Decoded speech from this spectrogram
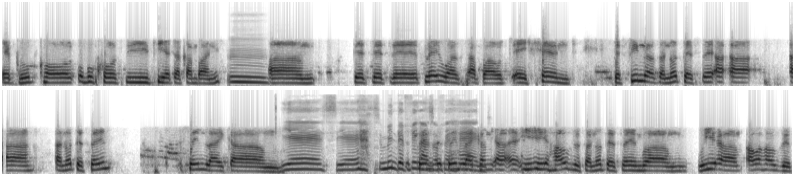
a group called Ubukosi Theatre Company. Mm. Um, the, the the play was about a hand. The fingers are not the same. Uh, uh, uh, are not the same. Same like um. Yes, yes. I mean the fingers same, of a same hand. Like, um, uh, uh, e- e- houses are not the same. Um, we um, our houses.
